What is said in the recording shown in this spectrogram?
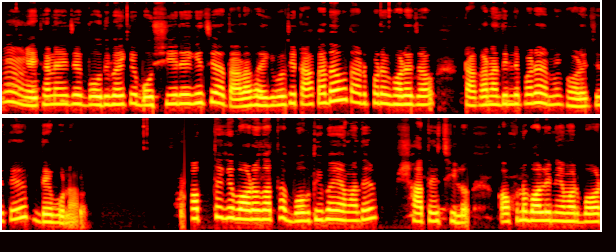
হুম এখানে এই যে বৌদিভাইকে বসিয়ে রেখেছি আর দাদা ভাইকে বলছি টাকা দাও তারপরে ঘরে যাও। টাকা না দিলে পরে আমি ঘরে যেতে দেবো না। সব থেকে বড় কথা বৌদিভাই আমাদের সাথে ছিল। কখনো বলেনি আমার বর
